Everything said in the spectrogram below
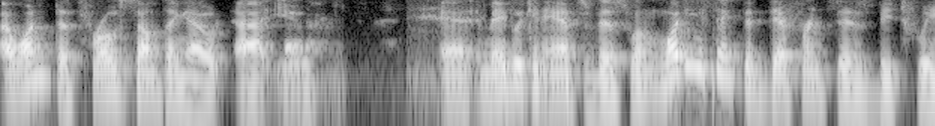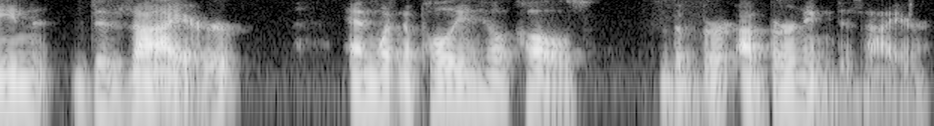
I wanted to throw something out at you, and maybe we can answer this one. What do you think the difference is between desire and what Napoleon Hill calls the bur- a burning desire?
